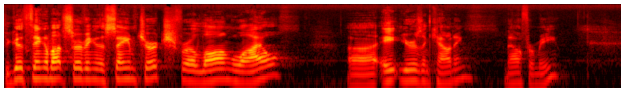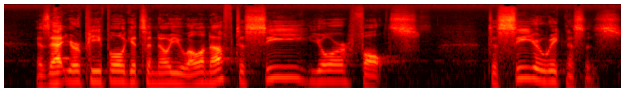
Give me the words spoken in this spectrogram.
The good thing about serving in the same church for a long while, uh, eight years and counting now for me, is that your people get to know you well enough to see your faults, to see your weaknesses,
